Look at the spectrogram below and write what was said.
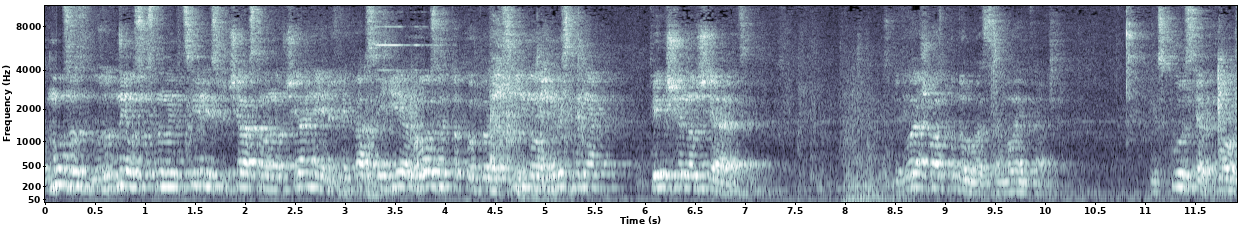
Тому з- одним з основних цілей сучасного навчання якраз і є розвиток операційного мислення тих, що навчаються. Сподіваюся, що вам сподобалася ця маленька екскурсія по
